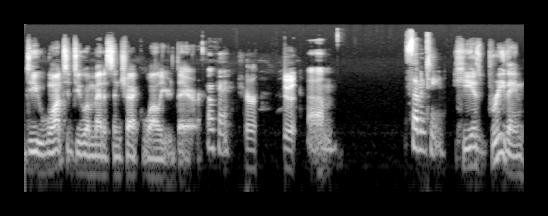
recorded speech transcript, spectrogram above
do you want to do a medicine check while you're there? okay. Sure. Do it. Um, 17. He is breathing,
